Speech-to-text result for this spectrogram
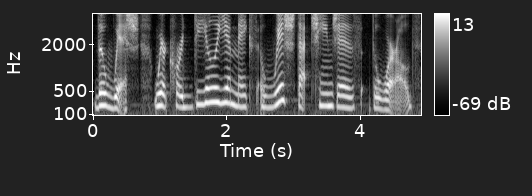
The Wish, where Cordelia makes a wish that changes the world.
